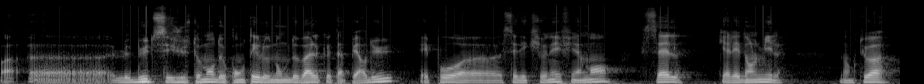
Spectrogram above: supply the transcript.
le but c'est justement de compter le nombre de balles que tu as perdu et pour sélectionner finalement celle qui allait dans le mille. Donc tu vois,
